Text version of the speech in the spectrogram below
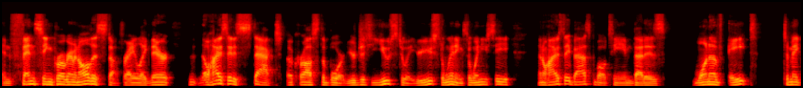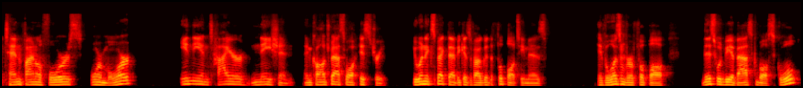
and fencing program and all this stuff, right? Like they're Ohio State is stacked across the board. You're just used to it. You're used to winning. So when you see an Ohio State basketball team that is one of eight to make 10 final fours or more, in the entire nation in college basketball history. You wouldn't expect that because of how good the football team is. If it wasn't for football, this would be a basketball school.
